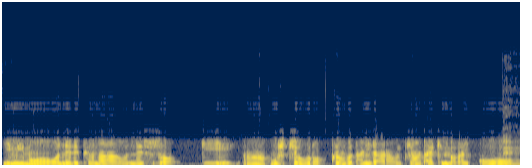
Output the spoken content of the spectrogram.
이미 뭐 원내대표나 원내수석이 어, 공식적으로 그런 것 아니다라고 입장을 밝힌 바가 있고 네.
